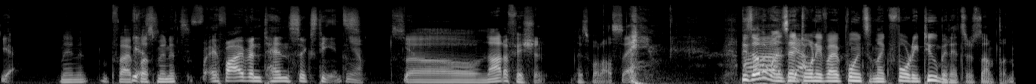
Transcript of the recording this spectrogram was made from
Yeah. minute five Yes. plus minutes. F- Five and 10 16ths. Yeah. So not efficient is what I'll say. These other Uh, ones had yeah. 25 points in like 42 minutes or something.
